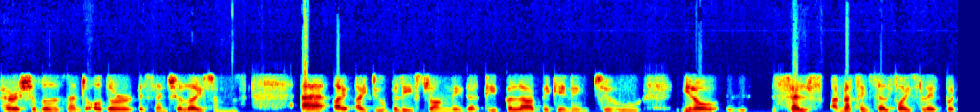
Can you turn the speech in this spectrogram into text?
perishables and other essential items. Uh, I, I do believe strongly that people are beginning to, you know, self, I'm not saying self isolate, but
